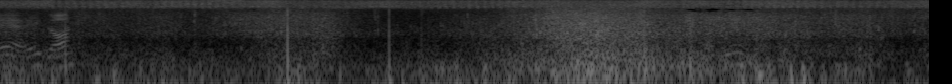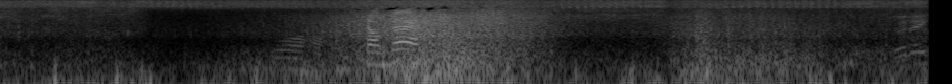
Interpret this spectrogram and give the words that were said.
Yeah, he's on. Come back. Goodie.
